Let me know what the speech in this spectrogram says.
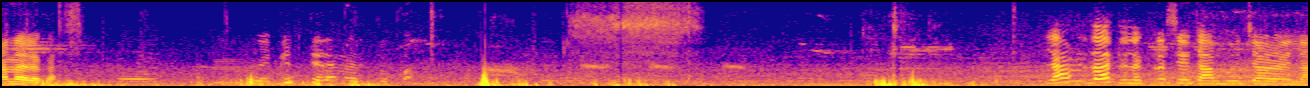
आणायला का? पप्पा लांब जातेला कसे चारायला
